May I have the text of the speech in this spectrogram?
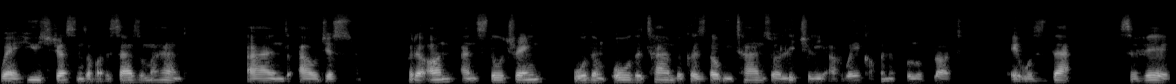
wear huge dressings about the size of my hand. And I'll just put it on and still train all them all the time because there'll be times where literally I'd wake up in a pool of blood. It was that severe.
